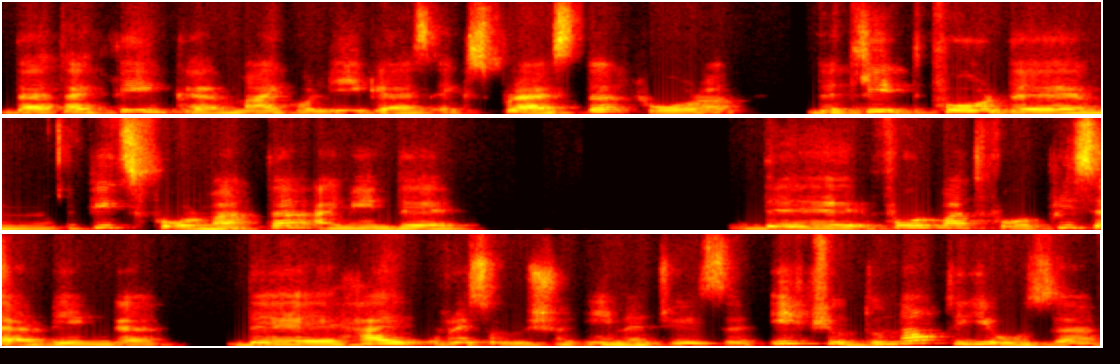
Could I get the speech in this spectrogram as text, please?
that I think uh, my colleague has expressed for the for the um, FITS format. I mean the the format for preserving uh, the high resolution images. If you do not use uh,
